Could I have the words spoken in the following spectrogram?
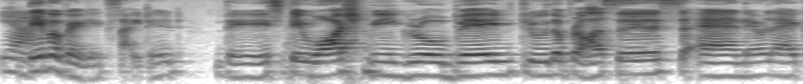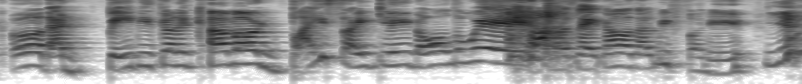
Yeah. they were very excited. They they watched me grow big through the process, and they were like, "Oh, that baby's gonna come out bicycling all the way." And I was like, "Oh, that'll be funny." yeah.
